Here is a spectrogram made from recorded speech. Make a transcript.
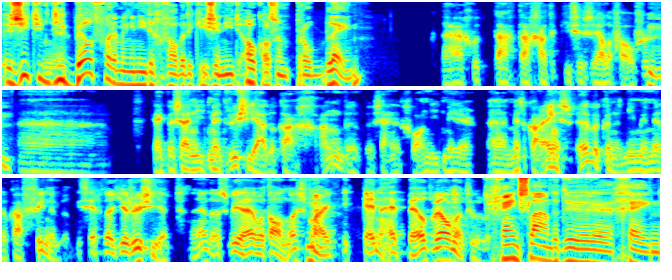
ziet u die ja. beeldvorming in ieder geval bij de kiezer niet ook als een probleem? Nou goed, daar, daar gaat de kiezer zelf over. Mm -hmm. Kijk, we zijn niet met ruzie uit elkaar gegaan. We, we zijn het gewoon niet meer uh, met elkaar eens. Hè? We kunnen het niet meer met elkaar vinden. Dat wil niet zeggen dat je ruzie hebt. Hè? Dat is weer heel wat anders. Maar ik, ik, ken het beeld wel natuurlijk. Geen slaande deuren, geen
